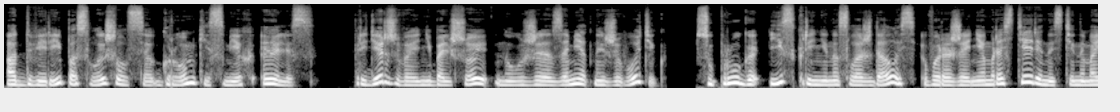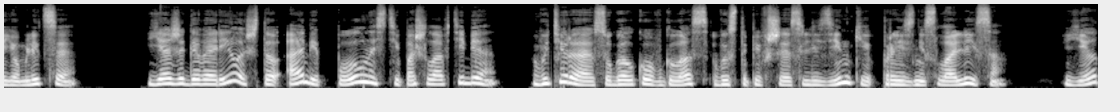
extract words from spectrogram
От двери послышался громкий смех Элис. Придерживая небольшой, но уже заметный животик, супруга искренне наслаждалась выражением растерянности на моем лице. Я же говорила, что Аби полностью пошла в тебя. Вытирая с уголков глаз выступившие слезинки, произнесла Лиса. Я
